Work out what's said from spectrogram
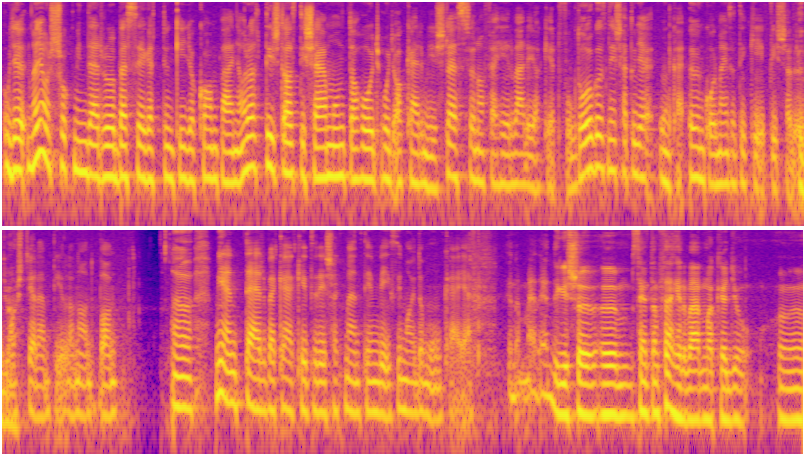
ugye nagyon sok mindenről beszélgettünk így a kampány alatt is, de azt is elmondta, hogy, hogy akármi is lesz, ön a Fehérváriakért fog dolgozni, és hát ugye önkormányzati képviselő most jelen pillanatban. Ö, milyen tervek, elképzelések mentén végzi majd a munkáját? Én eddig is ö, ö, szerintem Fehérvárnak egy ö,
